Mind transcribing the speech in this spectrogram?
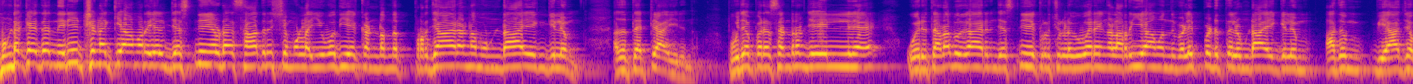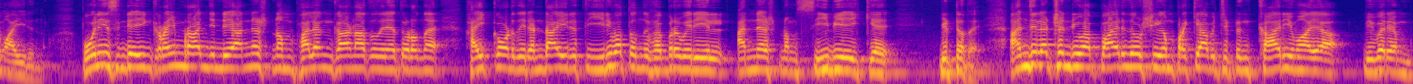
മുണ്ടക്കയത്തെ നിരീക്ഷണ ക്യാമറയിൽ ജസ്നയുടെ സാദൃശ്യമുള്ള യുവതിയെ കണ്ടെന്ന് പ്രചാരണമുണ്ടായെങ്കിലും അത് തെറ്റായിരുന്നു. പൂജപ്പുര സെൻട്രൽ ജയിലിലെ ഒരു തടവുകാരൻ ജസ്നയെക്കുറിച്ചുള്ള വിവരങ്ങൾ അറിയാമെന്ന് വെളിപ്പെടുത്തലുണ്ടായെങ്കിലും അതും വ്യാജമായിരുന്നു. പോലീസിന്റെയും ക്രൈംബ്രാഞ്ചിന്റെയും അന്വേഷണം ഫലം കാണാത്തതിനെ തുടർന്ന് ഹൈക്കോടതി രണ്ടായിരത്തി ഇരുപത്തൊന്ന് ഫെബ്രുവരിയിൽ അന്വേഷണം സി ബി ഐക്ക് വിട്ടത്. അഞ്ച് ലക്ഷം രൂപ പാരിതോഷികം പ്രഖ്യാപിച്ചിട്ടും കാര്യമായ വിവരം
